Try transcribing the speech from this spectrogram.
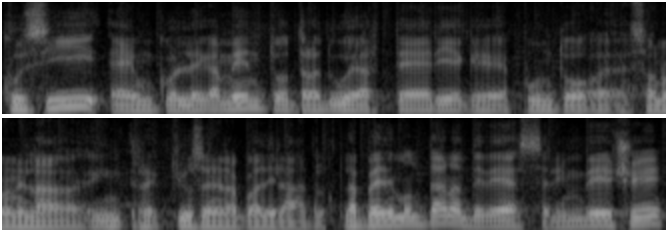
Così è un collegamento tra due arterie che appunto eh, sono nella, in, chiuse nella quadrilatero. La Pedemontana deve essere invece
